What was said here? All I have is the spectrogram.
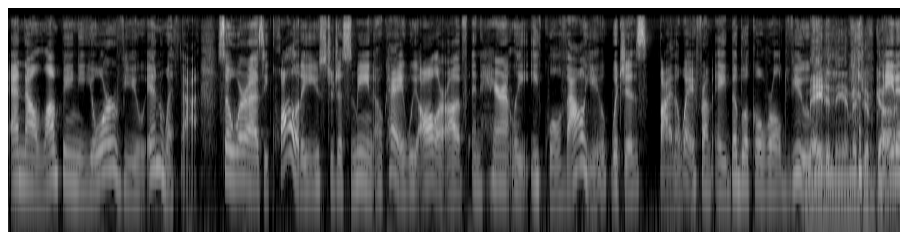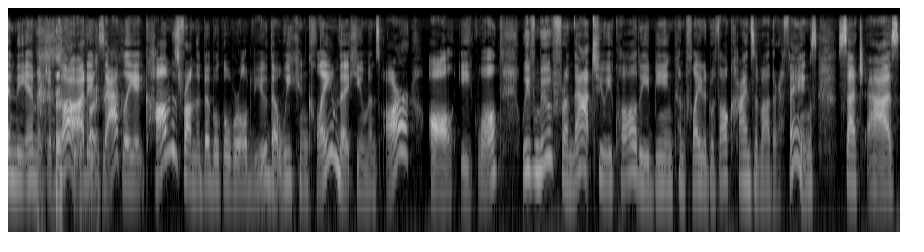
and now lumping your view in with that. So, whereas equality used to just mean, okay, we all are of inherently equal value, which is, by the way, from a biblical worldview. Made in the image of God. Made in the image of God, right. exactly. It comes from the biblical worldview that we can claim that humans are all equal. We've moved from that to equality being conflated with all kinds of other things, such as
